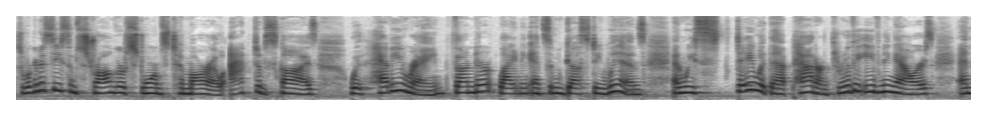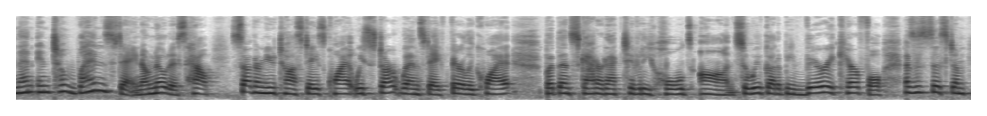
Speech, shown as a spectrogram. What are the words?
so we're going to see some stronger storms tomorrow. Active skies with heavy rain, thunder, lightning, and some gusty winds. And we stay with that pattern through the evening hours and then into Wednesday. Now, notice how southern Utah stays quiet. We start Wednesday fairly quiet, but then scattered activity holds on. So we've got to be very careful as the system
